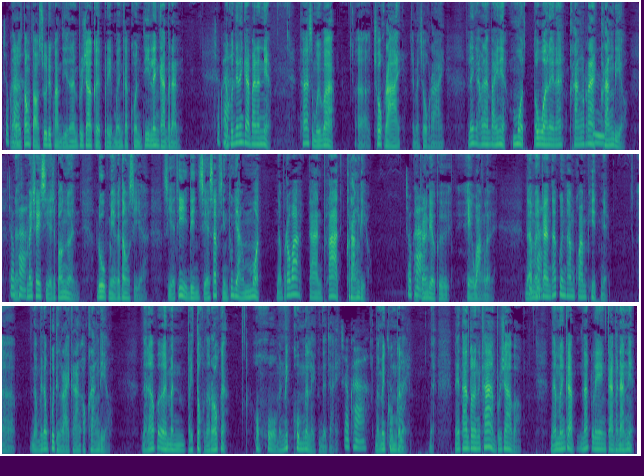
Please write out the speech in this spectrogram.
เจ้านะค่ะเราต้องต่อสู้ด้วยความดีเท่านั้นพระเจ้าเคยเปรียบเหมือนกับคนที่เล่นการพนันเจ้าแต่ค่ะคนที่เล่นการพนันเนี่ย ถ้าสมมุติว่าเอ่อโชคร้ายใช่ไหมโชคร้าย เล่นการพนันไปเนี่ยหมดตัวเลยนะ ครั้งแรกครั้งเดียวเจ้านะค่ะไม่ใช่เสียเฉพาะเงิน ลูกเมียก็ต้องเสีย เสียที่ดินเสียทรัพย์สินทุกอย่างหมดนะเพราะว่าการพลาดครั้งเดียวเจ้านะค่ะครั้งเดียวคือเอวังเลยนะเจ้าค่ะเหมือนกันถ้าคุณทำความผิดเนี่ย เอ่อเราไม่ต้องพูดถึงหลายครั้งเอาครั้งเดียวนะแล้วเผอิญมันไปตกนรกอะ โอ้โห มันไม่คุ้มกันเลยคุณเตือนใจเจ้าค่ะ มันไม่คุ้มกันเลยนะในทางตรงกันข้ามพระเจ้าบอกนะเหมือนกับนักเลงการพนันเนี่ย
